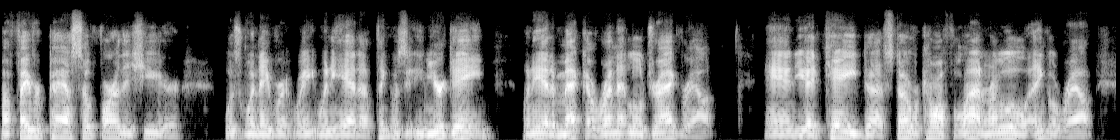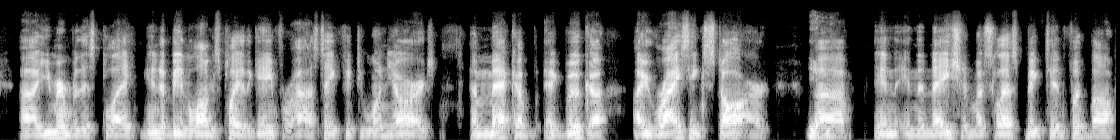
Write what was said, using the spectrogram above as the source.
my favorite pass so far this year was when they were when he had, I think it was in your game when he had Emeka run that little drag route, and you had Cade uh, Stover come off the line, run a little angle route, uh, you remember this play, ended up being the longest play of the game for Ohio State, 51 yards. Emeka Egbuka, a rising star yeah. uh, in, in the nation, much less Big Ten football,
